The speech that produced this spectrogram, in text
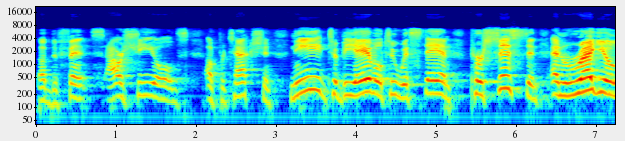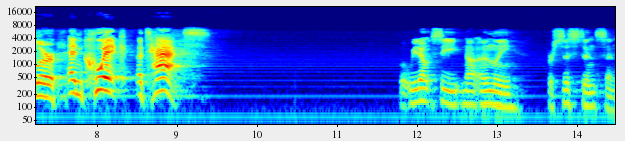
of defense, our shields of protection need to be able to withstand persistent and regular and quick attacks. But we don't see not only persistence and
